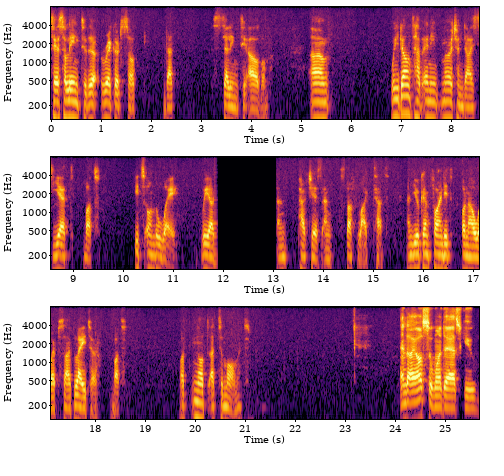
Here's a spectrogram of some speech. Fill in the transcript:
There's a link to the record shop that selling the album. Um, we don't have any merchandise yet, but it's on the way. We are and patches and stuff like that, and you can find it on our website later, but but not at the moment. And I also want to ask you,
